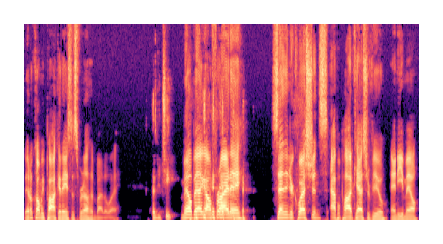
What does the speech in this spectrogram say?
They don't call me Pocket Aces for nothing, by the way. because you cheat. Mailbag on Friday. Send in your questions, Apple Podcast review, and email.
